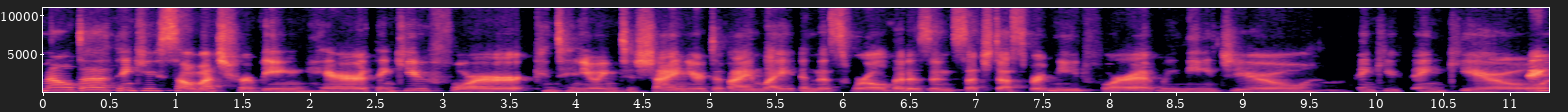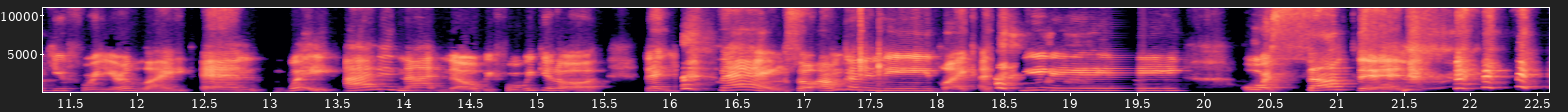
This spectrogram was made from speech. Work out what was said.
Emelda, thank you so much for being here. Thank you for continuing to shine your divine light in this world that is in such desperate need for it. We need you. Thank you. Thank you. Thank you for your light. And wait, I did not know before we get off that you sang. So I'm going to need like a CD or something.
